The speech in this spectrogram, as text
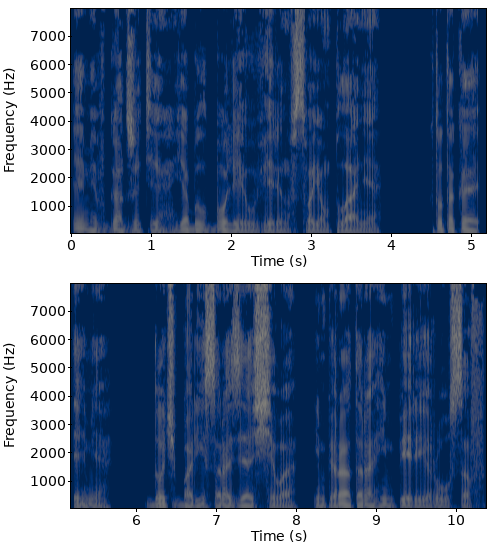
Эми в гаджете я был более уверен в своем плане. Кто такая Эми? Дочь Бориса Разящего, императора империи русов.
